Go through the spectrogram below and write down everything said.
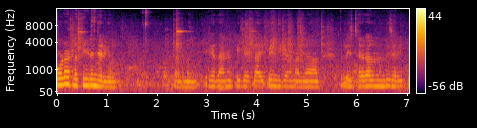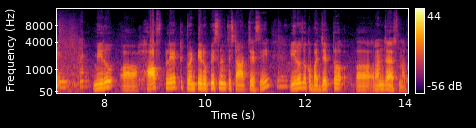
కూడా అట్లా తీయడం జరిగింది. కొంతమంది. ఇక దానికి ఇక ఇట్లా అయిపోయింది ఇక మన రిలీజ్ జరగాలని ఉంది జరిగిపోయింది. మీరు హాఫ్ ప్లేట్ ట్వంటీ రూపీస్ నుంచి స్టార్ట్ చేసి ఈరోజు ఒక బడ్జెట్తో రన్ చేస్తున్నారు.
